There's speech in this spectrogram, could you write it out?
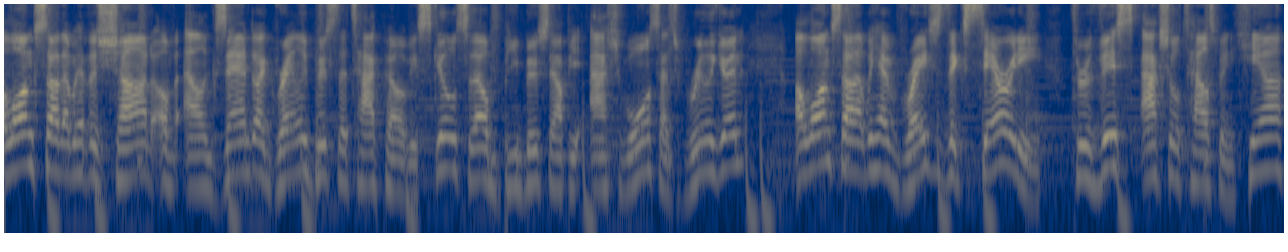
Alongside that, we have the Shard of Alexander, greatly boosts the attack power of your skill, so that'll be boosting up your Ash War, so that's really good. Alongside that, we have Raises Dexterity through this actual tailspin here,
